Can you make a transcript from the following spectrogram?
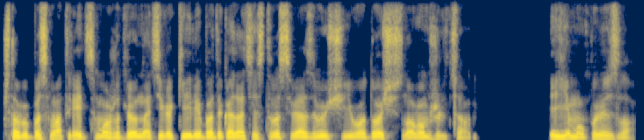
чтобы посмотреть, сможет ли он найти какие-либо доказательства, связывающие его дочь с новым жильцом. И ему повезло.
